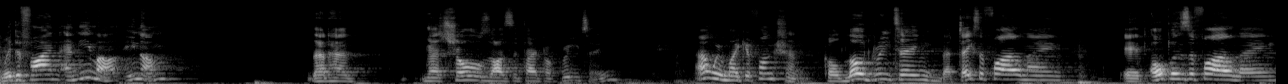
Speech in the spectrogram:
We define an enum that, have, that shows us the type of greeting and we make a function called load greeting that takes a file name, it opens the file name,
